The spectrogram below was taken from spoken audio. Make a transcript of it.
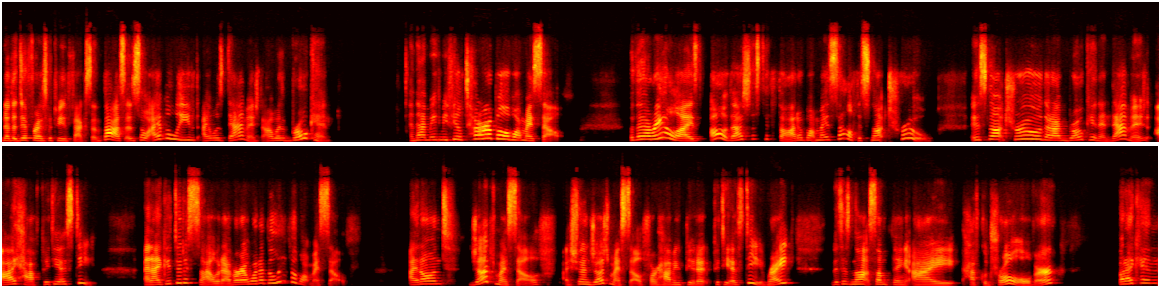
know the difference between facts and thoughts. And so I believed I was damaged, I was broken. And that made me feel terrible about myself. But then I realized, oh, that's just a thought about myself. It's not true. It's not true that I'm broken and damaged. I have PTSD and I get to decide whatever I want to believe about myself. I don't judge myself. I shouldn't judge myself for having PTSD, right? This is not something I have control over, but I can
